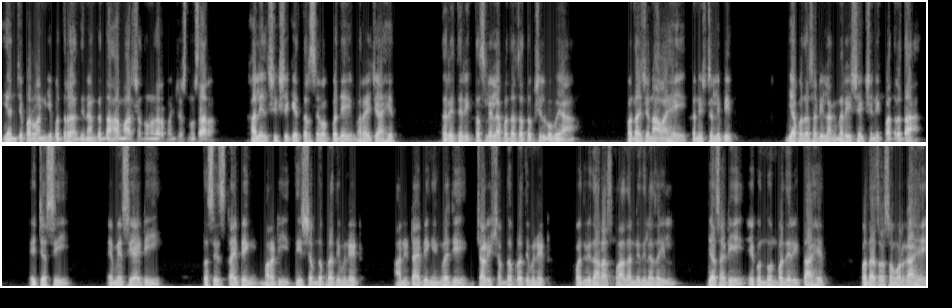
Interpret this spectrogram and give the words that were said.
यांचे परवानगी पत्र दिनांक दहा मार्च दोन हजार पंचवीसनुसार खालील शिक्षकेतर सेवक पदे भरायची आहेत. तर येथे रिक्त असलेल्या पदाचा तपशील बघूया. पदाचे नाव आहे कनिष्ठ लिपिक. या पदासाठी लागणारी शैक्षणिक पात्रता H S C M S C I T तसेच टायपिंग मराठी तीस शब्द प्रति मिनिट आणि टायपिंग इंग्रजी चाळीस शब्द प्रति मिनिट पदवीधारास प्राधान्य दिले जाईल. यासाठी एकूण दोन पदे रिक्त आहेत. पदाचा संवर्ग आहे.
